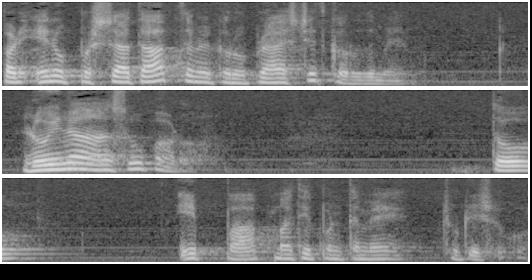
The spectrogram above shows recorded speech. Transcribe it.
પણ એનો પશ્ચાતાપ તમે કરો, પ્રાયશ્ચિત કરો તમે. લોહીના આંસુ પાડો. તો એ પાપમાંથી પણ તમે છૂટી શકો.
